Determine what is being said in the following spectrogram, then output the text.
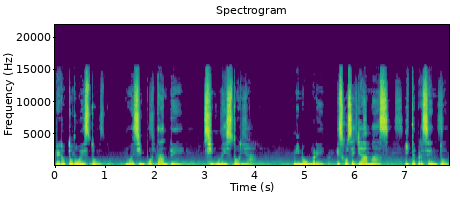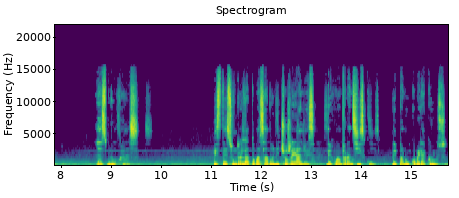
Pero todo esto no es importante sin una historia. Mi nombre es José Llamas y te presento Las Brujas. Este es un relato basado en hechos reales de Juan Francisco, de Panuco, Veracruz.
